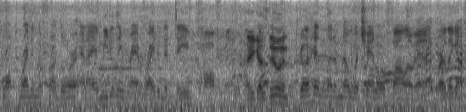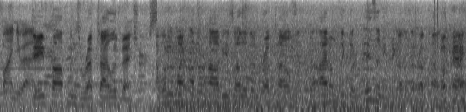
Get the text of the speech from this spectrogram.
Just walked right in the front door and I immediately ran right into Dav Kaufman. How you guys doing? Go ahead and let them know what channel to follow, man. Where are they gonna find you at? Dav Kaufman's Reptile Adventures. What are my other hobbies other than reptiles? I don't think there is anything other than reptiles. Okay.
